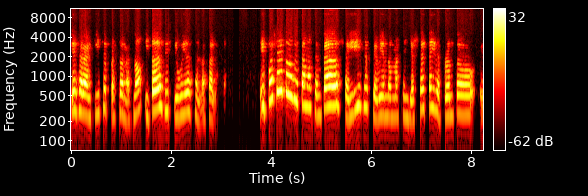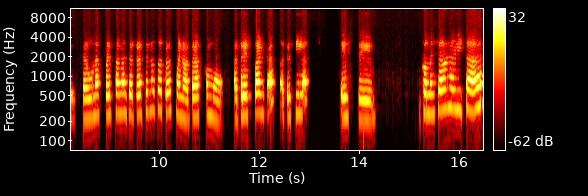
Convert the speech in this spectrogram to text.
que serán 15 personas, ¿no? Y todas distribuidas en la sala. Y pues ya todos estamos sentados, felices, que viendo Messenger Z y de pronto este, unas personas detrás de nosotros, bueno, atrás como a tres bancas, a tres filas, este, comenzaron a gritar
